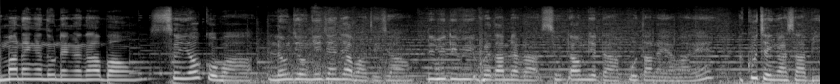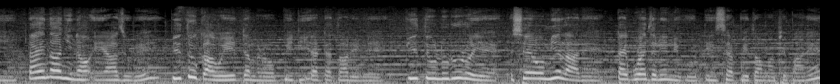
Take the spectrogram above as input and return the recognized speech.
မြန်မာနိုင်ငံသူနိုင်ငံသားအပေါင်းဆွေရောက်ကိုပါလုံခြုံငြိမ်းချမ်းကြပါစေကြောင်း PPTV အဖွဲ့သားများကဆုတောင်းမေတ္တာပို့သလိုက်ရပါတယ်။အခုချိန်ကစပြီးတိုင်းသားညီနောင်အင်အားစုတွေပြည်သူ့ကာကွယ်ရေးတပ်မတော် PDF တပ်သားတွေနဲ့ပြည်သူလူထုတို့ရဲ့အဆင်အုံမြင့်လာတဲ့တိုက်ပွဲသတင်းတွေကိုတင်ဆက်ပေးသွားမှာဖြစ်ပါတယ်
